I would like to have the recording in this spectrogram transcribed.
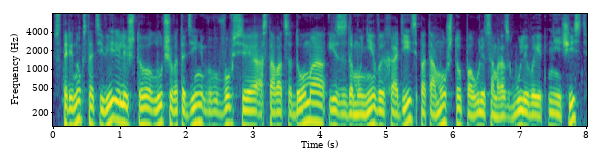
В старину, кстати, верили, что лучше в этот день вовсе оставаться дома, из дому не выходить, потому что по улицам разгуливает нечисть.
